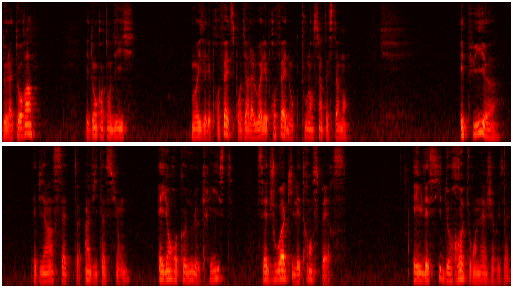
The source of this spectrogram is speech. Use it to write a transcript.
de la Torah. Et donc quand on dit Moïse et les prophètes, c'est pour dire la loi et les prophètes, donc tout l'Ancien Testament. Et puis, euh, eh bien, cette invitation, ayant reconnu le Christ, cette joie qui les transperce, et ils décident de retourner à Jérusalem.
